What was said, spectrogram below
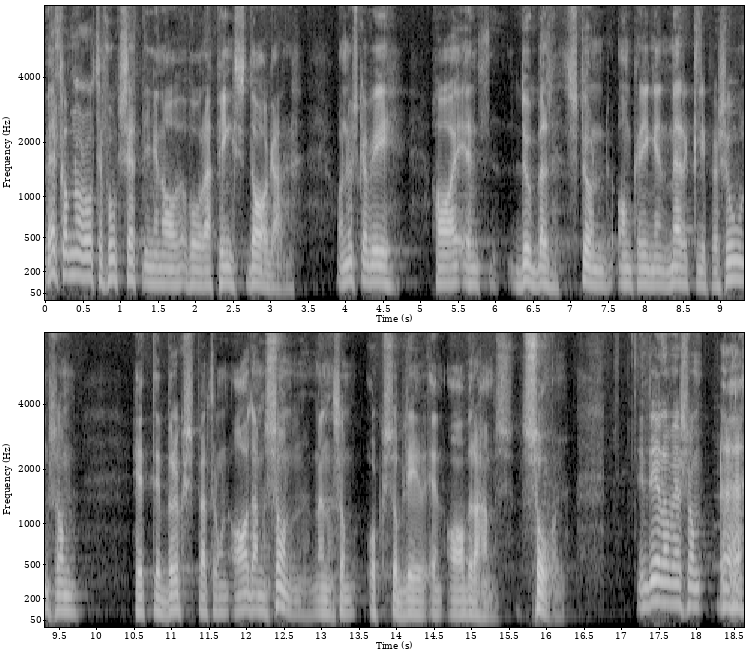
Välkomna då till fortsättningen av våra pingstdagar. Och nu ska vi ha en dubbel stund omkring en märklig person som hette brukspatron Adamsson, men som också blev en Abrahams son. En del av er som äh,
